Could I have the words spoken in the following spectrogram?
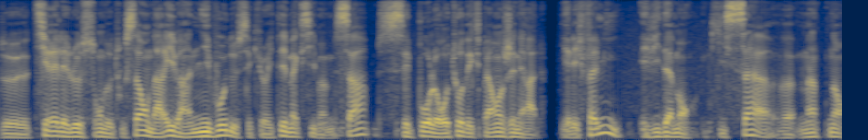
de tirer les leçons de tout ça, on arrive à un niveau de sécurité maximum. Ça, c'est pour le retour d'expérience générale. Il y a les familles, évidemment, qui savent maintenant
